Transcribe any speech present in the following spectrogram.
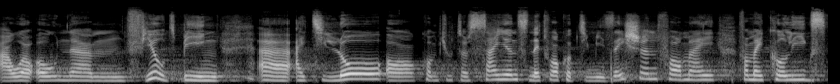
our own um, field, being IT law or computer science, network optimization for my for my colleagues,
